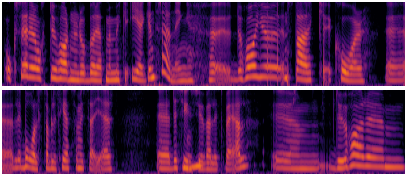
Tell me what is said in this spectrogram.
också är det att du har nu då börjat med mycket egen träning. Du har ju en stark core, eh, eller bålstabilitet som vi säger. Eh, det syns mm. ju väldigt väl. Ehm, du har ehm,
